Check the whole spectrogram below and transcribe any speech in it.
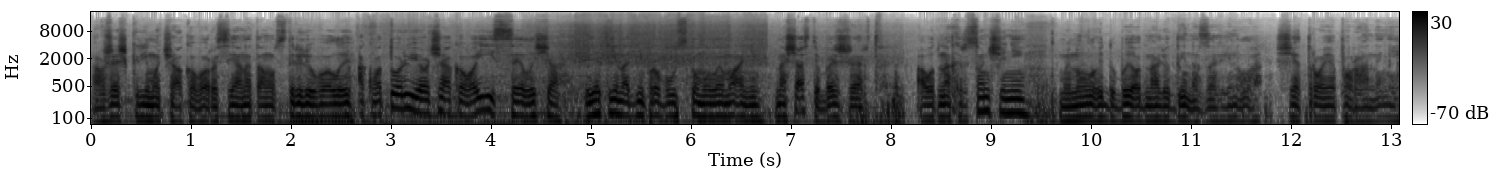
а вже ж крім Очакова, росіяни там обстрілювали акваторію Очакова і селища, які на Дніпробузькому лимані. На щастя, без жертв. А от на Херсонщині минулої доби одна людина загинула, ще троє поранені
